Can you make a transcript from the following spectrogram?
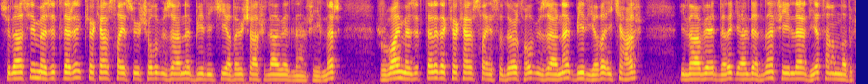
Sülasi mezitleri kök harf sayısı 3 olup üzerine 1, 2 ya da 3 harf ilave edilen fiiller. Rubai mezitleri de kök harf sayısı 4 olup üzerine 1 ya da 2 harf ilave edilerek elde edilen fiiller diye tanımladık.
